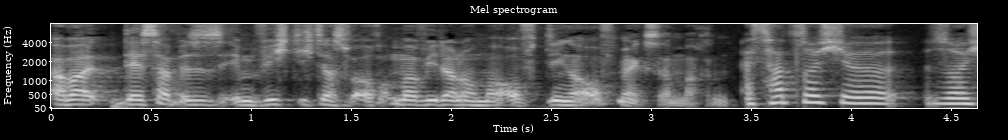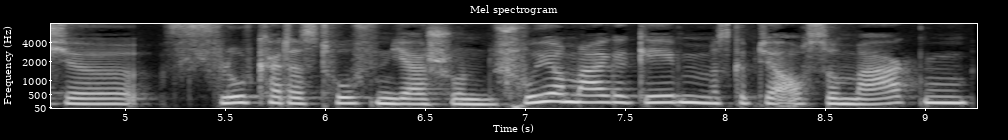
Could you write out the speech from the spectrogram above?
Aber deshalb ist es eben wichtig, dass wir auch immer wieder nochmal auf Dinge aufmerksam machen. Es hat solche, solche Flutkatastrophen ja schon früher mal gegeben. Es gibt ja auch so Marken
